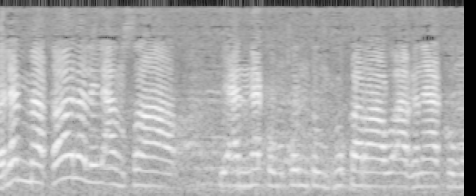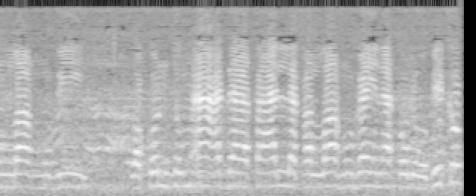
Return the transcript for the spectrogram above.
فلما قال للأنصار بأنكم كنتم فقراء وأغناكم الله بي وكنتم أعدى فألف الله بين قلوبكم.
